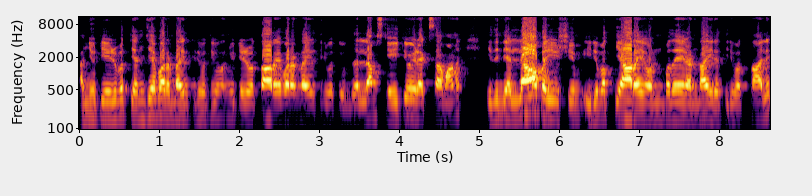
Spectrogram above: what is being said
അഞ്ഞൂറ്റി എഴുപത്തി അഞ്ച് ബാർ രണ്ടായിരത്തി ഇരുപത്തി മൂന്ന് അഞ്ഞൂറ്റി എഴുപത്തി ആറ് ബാർ രണ്ടായിരത്തി ഇരുപത്തി മൂന്ന് ഇതെല്ലാം സ്റ്റേറ്റ് വൈഡ് എക്സാം ആണ്. ഇതിന്റെ എല്ലാ പരീക്ഷയും ഇരുപത്തിയാറ് ഒൻപത് രണ്ടായിരത്തി ഇരുപത്തിനാല്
